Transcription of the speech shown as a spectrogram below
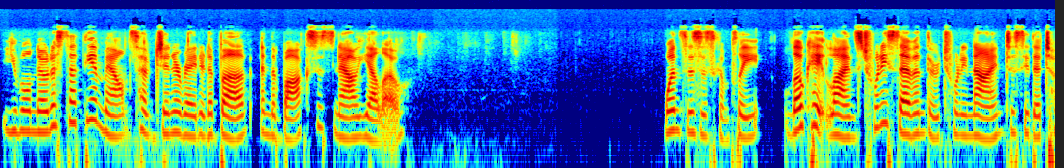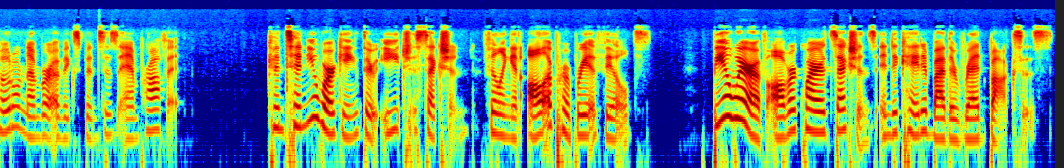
You will notice that the amounts have generated above and the box is now yellow. Once this is complete, locate lines 27 through 29 to see the total number of expenses and profit. Continue working through each section, filling in all appropriate fields. Be aware of all required sections indicated by the red boxes.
